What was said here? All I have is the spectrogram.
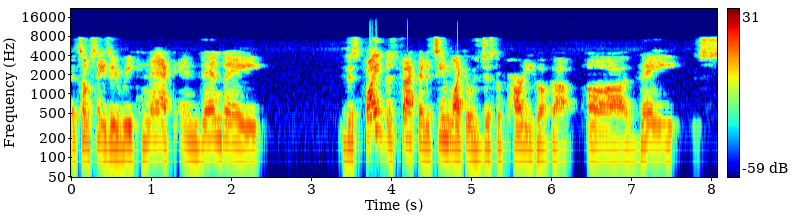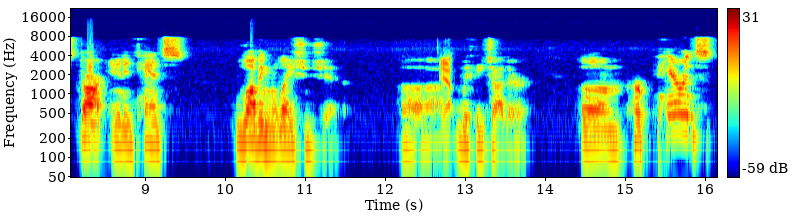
at some stage, they reconnect, and then they, despite the fact that it seemed like it was just a party hookup, uh, they start an intense, loving relationship, uh, with each other. Um, her parents,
